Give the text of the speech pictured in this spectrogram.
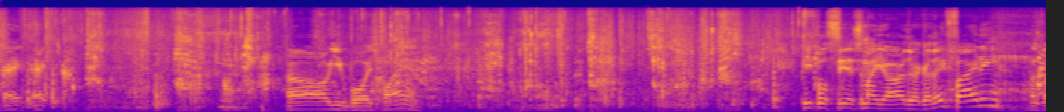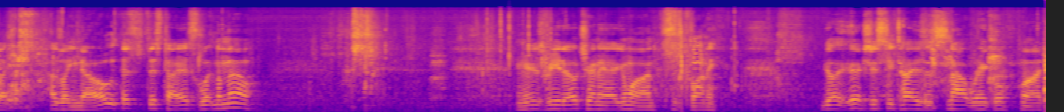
hey, hey. Oh, you boys playing. People see this in my yard. They're like, "Are they fighting?" I was like, "I was like, no. That's this Titus letting them know." And here's Vito trying to egg him on. It's funny. You actually see Titus' snout wrinkle. Watch.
